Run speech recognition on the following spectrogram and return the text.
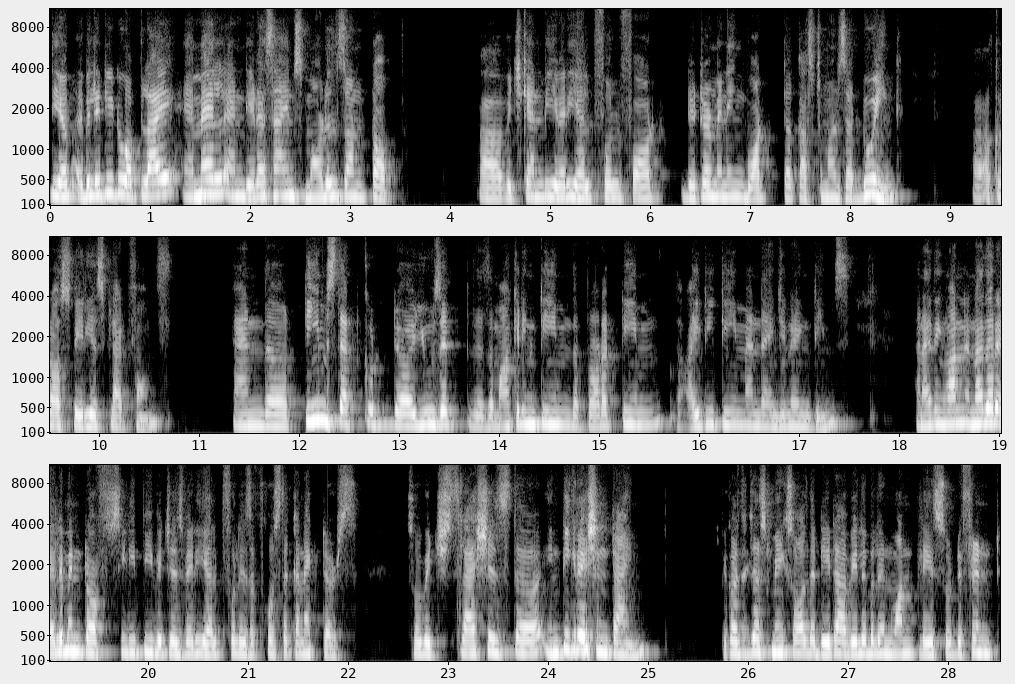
the ability to apply ml and data science models on top uh, which can be very helpful for determining what the customers are doing uh, across various platforms. And the teams that could uh, use it, there's a marketing team, the product team, the IT team, and the engineering teams. And I think one another element of CDP which is very helpful is of course the connectors. So which slashes the integration time because it just makes all the data available in one place. So different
